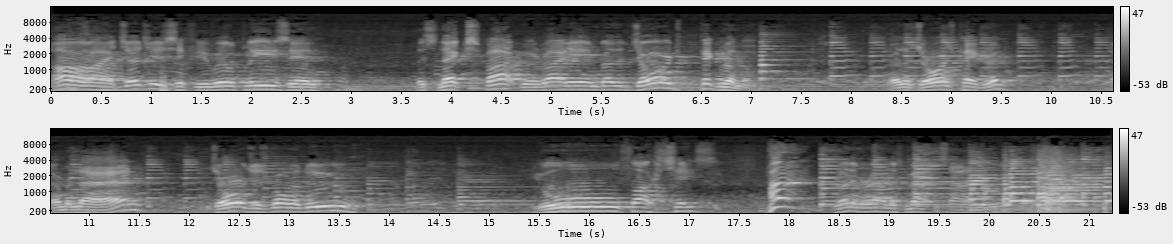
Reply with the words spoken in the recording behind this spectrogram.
All right, judges, if you will please, in this next spot, we'll write in Brother George Pegram. Brother George Pegram, number nine. George is going to do the old fox chase. Run him around this mountainside.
